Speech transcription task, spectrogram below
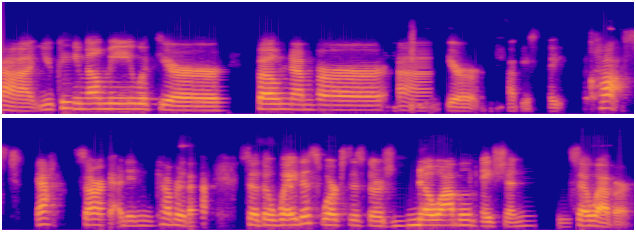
Uh, you can email me with your phone number, um, your obviously cost. Yeah, sorry, I didn't cover that. So the way this works is there's no obligation whatsoever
